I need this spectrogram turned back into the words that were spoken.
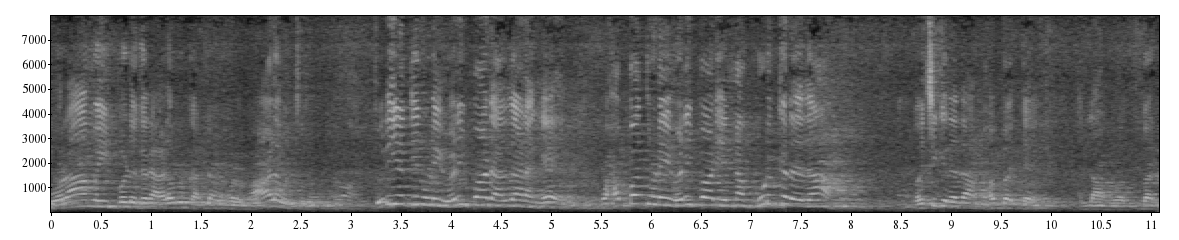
பொறாமைப்படுகிற அளவுக்கு அல்ல உங்களை வாழ வச்சிடும் பிரியத்தினுடைய வெளிப்பாடு அதுதானங்க. மொஹப்பத்துடைய வெளிப்பாடு என்ன? கொடுக்கறதா? வச்சுக்கிறதா மொஹப்பத்தை? அல்லாஹ் அக்பர்.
